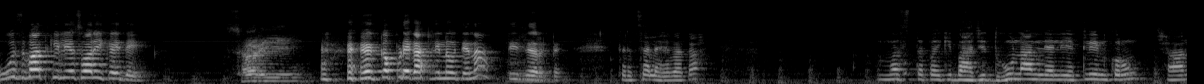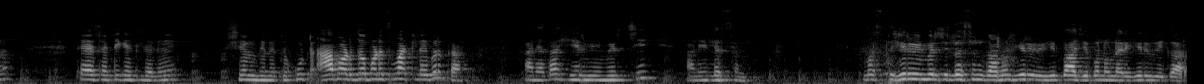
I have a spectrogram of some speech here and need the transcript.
ऊस बात केली सॉरी काही दे सॉरी कपडे घातले नव्हते ना टी शर्ट तर चला हे बघा. मस्तपैकी भाजी धुवून आणलेली आहे क्लीन करून छान. त्यासाठी घेतलेलं आहे शेंगदाण्याचं कूट. आबड दोबडच वाटलंय बरं का. आणि आता हिरवी मिरची आणि लसण. मस्त हिरवी मिरची लसूण घालून हिरवी ही भाजी बनवणारी हिरवीगार.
